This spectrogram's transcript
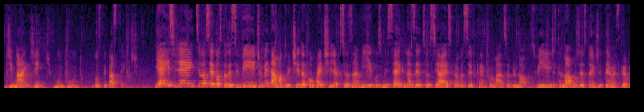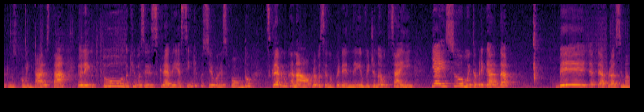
demais, gente. Muito, muito, gostei bastante. E é isso, gente. Se você gostou desse vídeo, me dá uma curtida, compartilha com seus amigos, me segue nas redes sociais para você ficar informado sobre novos vídeos, ter novas sugestões de tema, escreva aqui nos comentários, tá? Eu leio tudo que vocês escrevem, assim que possível eu respondo. Se inscreve no canal para você não perder nenhum vídeo novo que sair. E é isso, muito obrigada. Beijo, até a próxima.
